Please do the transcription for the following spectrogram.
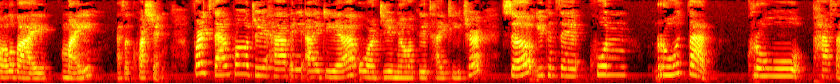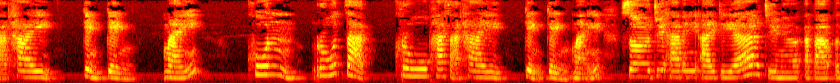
followed by my as a question. For example, do you have any idea or do you know a good Thai teacher? So you can say คุณรู้จักครูภาษาไทย เก่งๆ ไหม คุณรู้จักครูภาษาไทย เก่งๆ ไหม so do you have any idea do you know about a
